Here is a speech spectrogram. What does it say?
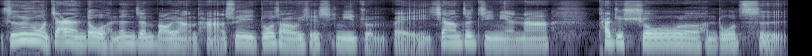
其实因为我家人都有很认真保养它，所以多少有一些心理准备。像这几年呢、啊，他就修了很多次，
